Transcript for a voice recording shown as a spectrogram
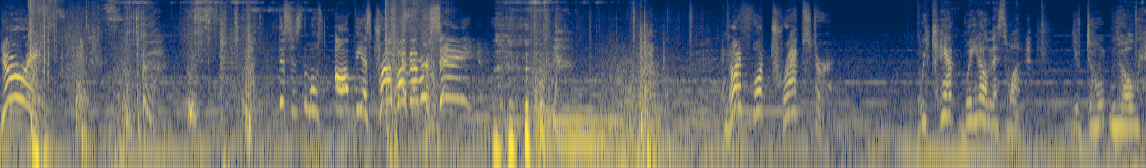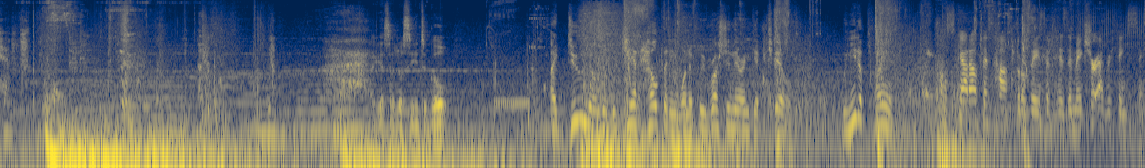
Yuri! This is the most obvious trap I've ever seen! and I fought Trapster. We can't wait on this one. You don't know him. I guess I just need to go. I do know that we can't help anyone if we rush in there and get killed. We need a plan. I'll scout out this hospital base of his and make sure everything's safe.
